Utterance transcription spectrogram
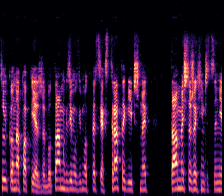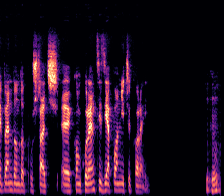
tylko na papierze, bo tam, gdzie mówimy o kwestiach strategicznych, tam myślę, że Chińczycy nie będą dopuszczać e, konkurencji z Japonii czy Korei. Mhm.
